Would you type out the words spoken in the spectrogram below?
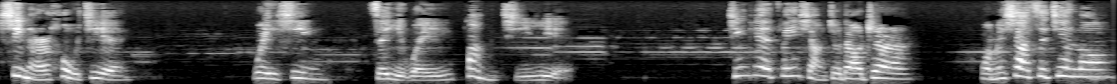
信而后见，未信则以为谤己也。”今天的分享就到这儿，我们下次见喽。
